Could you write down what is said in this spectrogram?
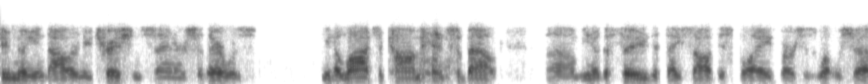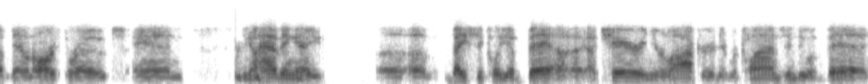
$2 million nutrition center. So there was, you know, lots of comments about, um, you know, the food that they saw displayed versus what was shoved down our throats. And, you know, having a, uh, basically a bed, a, a, chair in your locker that reclines into a bed,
